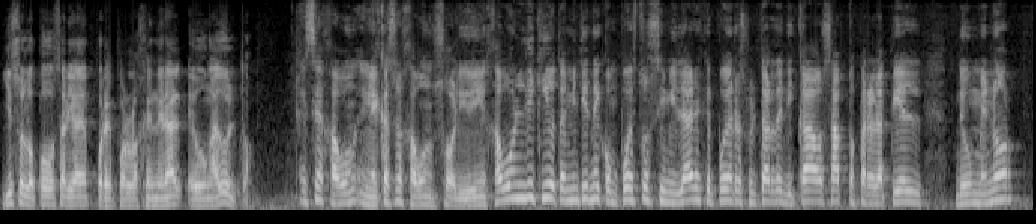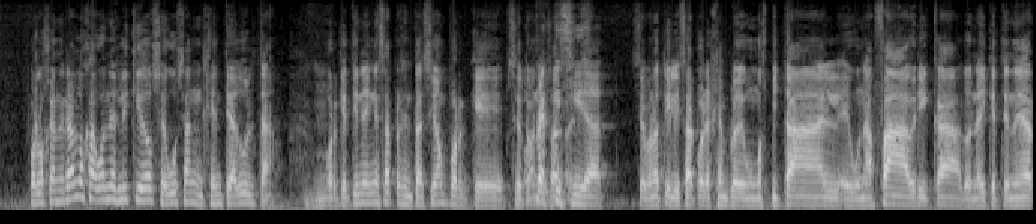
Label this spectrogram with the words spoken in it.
y eso lo puedo usar ya por, por lo general en un adulto. Ese jabón, en el caso del jabón sólido, y en jabón líquido también tiene compuestos similares que pueden resultar delicados, aptos para la piel de un menor. Por lo general los jabones líquidos se usan en gente adulta, porque tienen esa presentación porque se, van a, se van a utilizar, por ejemplo, en un hospital, en una fábrica, donde hay que tener,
